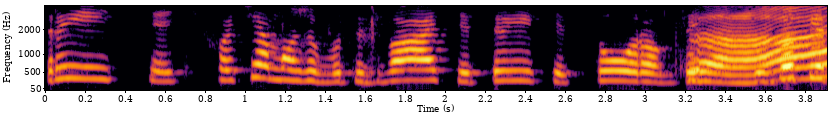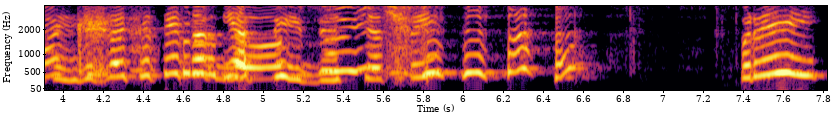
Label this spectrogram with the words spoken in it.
30, хоча може бути 20, 30, 40, десь до 50, від 20 до продовжуй. 50. При,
